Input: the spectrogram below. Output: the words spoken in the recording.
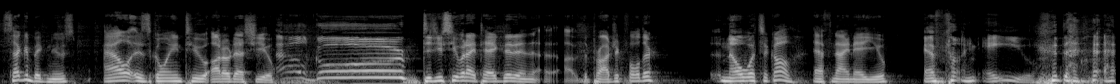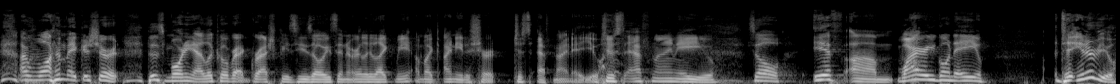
Second big news: Al is going to Autodesk U. Al Gore. Did you see what I tagged it in uh, the project folder? No, what's it called? F9AU. F9AU. I want to make a shirt. This morning I look over at Gresh because he's always in early like me. I'm like, I need a shirt, just F9AU. Just F9AU. So if um Why are you going to AU? to interview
